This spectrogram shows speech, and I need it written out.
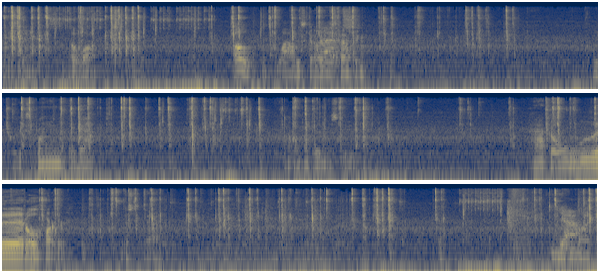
That's a lot. Oh, wow. This guy is That's- hacking. Which would explain that. Oh my goodness, dude. Hack a little harder. Just a tad. And Yeah. Like,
